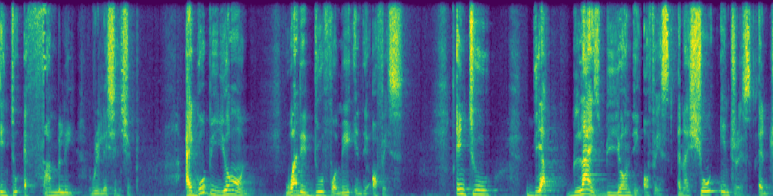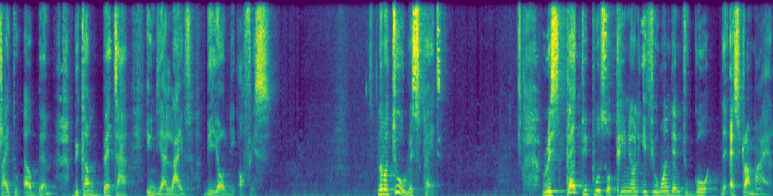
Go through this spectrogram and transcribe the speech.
into a family relationship. I go beyond what they do for me in the office into their lives beyond the office and I show interest and try to help them become better in their lives beyond the office. Number two, respect. Respect people's opinion if you want them to go the extra mile.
